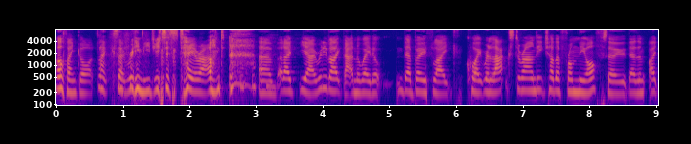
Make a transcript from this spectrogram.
oh, thank God. Like, because I really need you to stay around. Um, and I, yeah, I really like that in the way that they're both like quite relaxed around each other from the off. So there's a, I,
